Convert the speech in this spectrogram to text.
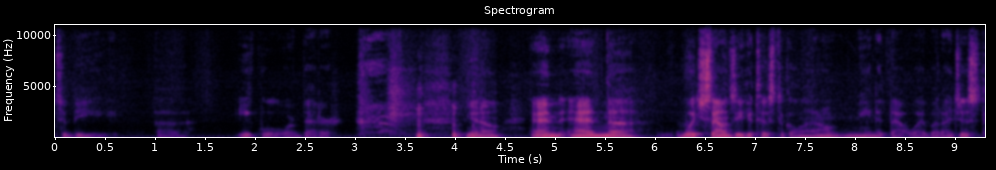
to be uh, equal or better, you know, and and uh, which sounds egotistical, and I don't mean it that way, but I just,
